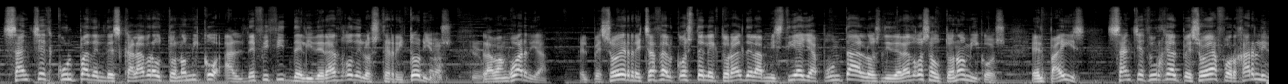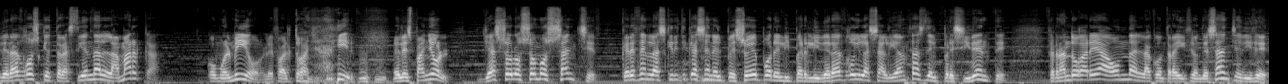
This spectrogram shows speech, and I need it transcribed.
Sánchez culpa del descalabro autonómico al déficit de liderazgo de los territorios. La vanguardia. El PSOE rechaza el coste electoral de la amnistía y apunta a los liderazgos autonómicos. El país. Sánchez urge al PSOE a forjar liderazgos que trasciendan la marca. Como el mío, le faltó añadir. El español. Ya solo somos Sánchez. Crecen las críticas en el PSOE por el hiperliderazgo y las alianzas del presidente. Fernando Garea ahonda en la contradicción de Sánchez. Dice,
